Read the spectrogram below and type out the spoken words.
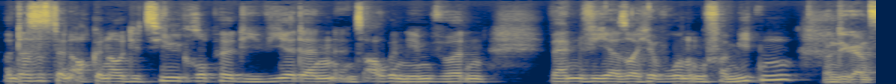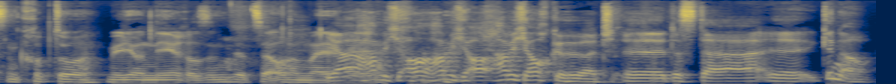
Und das ist dann auch genau die Zielgruppe, die wir dann ins Auge nehmen würden, wenn wir solche Wohnungen vermieten. Und die ganzen Kryptomillionäre sind jetzt ja auch in meiner Ja, habe ich auch, habe ich auch, habe ich auch gehört, äh, dass da äh, genau.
